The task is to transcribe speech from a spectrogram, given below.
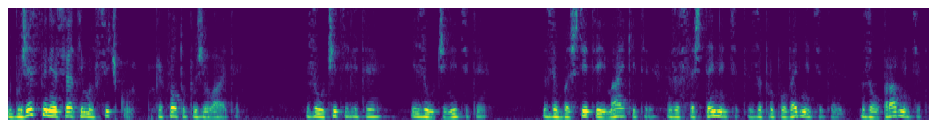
В Божествения свят има всичко, каквото пожелаете. За учителите и за учениците, за бащите и майките, за свещениците, за проповедниците, за управниците.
